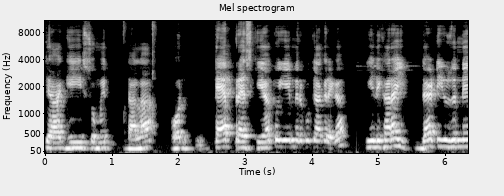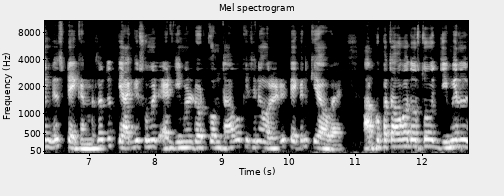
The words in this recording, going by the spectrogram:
त्यागी सुमित डाला और टैब प्रेस किया तो ये मेरे को क्या करेगा? ये दिखा रहा है that user name is taken मतलब जो Tyagi Sumit at Gmail dot com था, वो किसी ने ऑलरेडी टेकन किया हुआ है। आपको पता होगा दोस्तों जीमेल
